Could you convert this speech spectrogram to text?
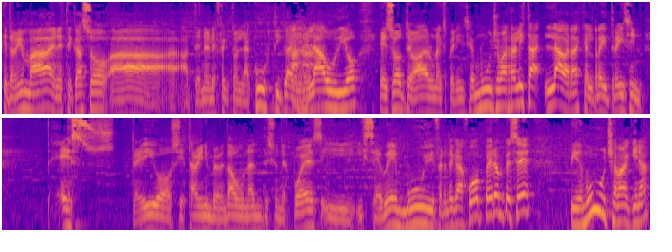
que también va, en este caso, a, a tener efecto en la acústica y en el audio, eso te va a dar una experiencia mucho más realista. La verdad es que el ray tracing es, te digo, si está bien implementado un antes y un después y, y se ve muy diferente cada juego, pero en PC pide mucha máquina.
